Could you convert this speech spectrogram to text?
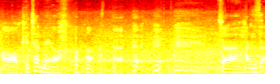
어 괜찮네요. 자, 한 사,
